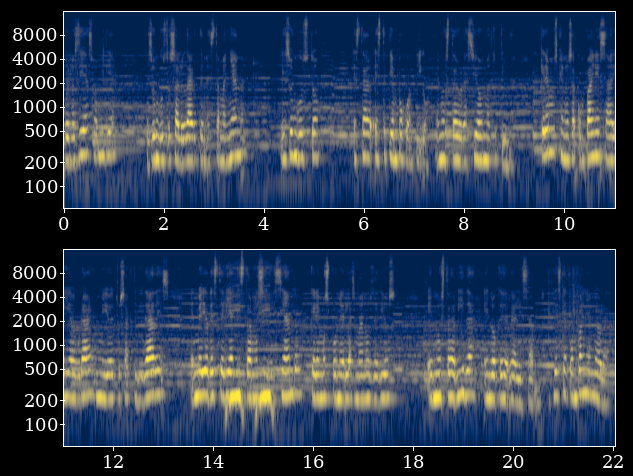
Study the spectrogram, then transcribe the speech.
Buenos días familia, es un gusto saludarte en esta mañana y es un gusto estar este tiempo contigo en nuestra oración matutina. Queremos que nos acompañes ahí a orar en medio de tus actividades, en medio de este día que estamos iniciando. Queremos poner las manos de Dios en nuestra vida, en lo que realizamos. Así es que acompáñame a orar.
